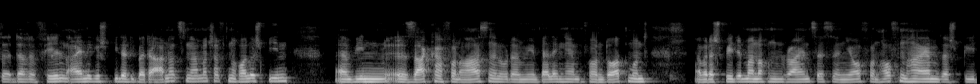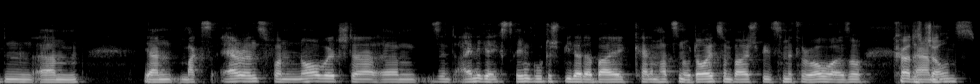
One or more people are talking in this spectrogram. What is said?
da, da, fehlen einige Spieler, die bei der A-Nationalmannschaft eine Rolle spielen, äh, wie ein äh, Saka von Arsenal oder wie ein Bellingham von Dortmund. Aber da spielt immer noch ein Ryan Sessegnon von Hoffenheim, da spielt ein, ähm, ja, ein Max Aarons von Norwich, da ähm, sind einige extrem gute Spieler dabei, Callum Hudson-Odoi zum Beispiel, Smith Rowe, also Curtis ähm, Jones.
